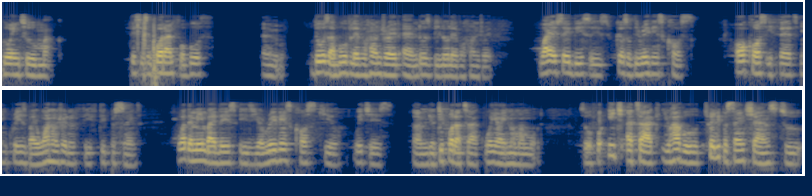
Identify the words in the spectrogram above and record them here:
go into mark. This is important for both um, those above level 100 and those below level 100. Why I say this is because of the Raven's curse. All cost effects increase by 150%. What I mean by this is your Raven's curse skill, which is um, your default attack when you're in normal mode. So for each attack, you have a 20% chance to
